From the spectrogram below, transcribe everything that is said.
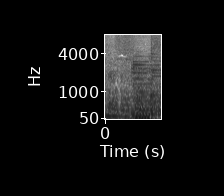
Saturday.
